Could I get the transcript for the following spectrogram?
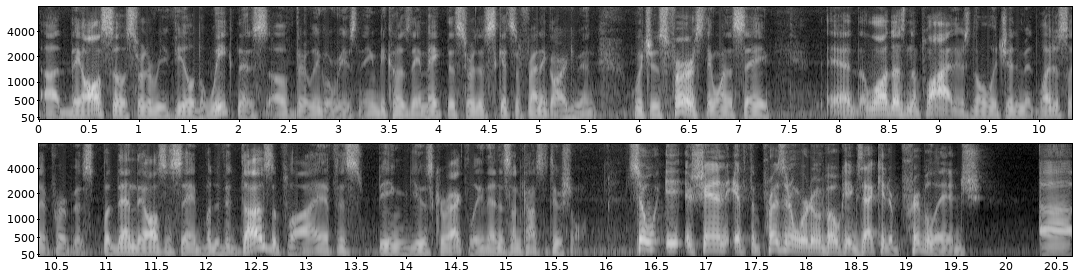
Uh, they also sort of reveal the weakness of their legal reasoning because they make this sort of schizophrenic argument, which is first, they want to say, eh, the law doesn't apply, there's no legitimate legislative purpose. But then they also say, but if it does apply, if it's being used correctly, then it's unconstitutional. So, Shan, if the president were to invoke executive privilege, uh,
